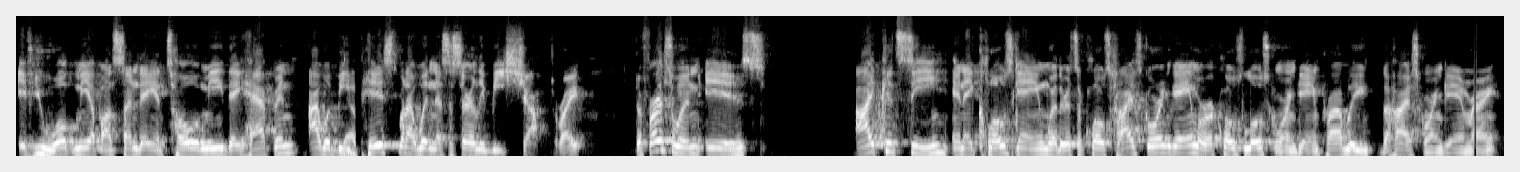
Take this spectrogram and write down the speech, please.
if you woke me up on Sunday and told me they happen, I would be yep. pissed, but I wouldn't necessarily be shocked, right? The first one is I could see in a close game, whether it's a close high scoring game or a close low scoring game, probably the high scoring game, right?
